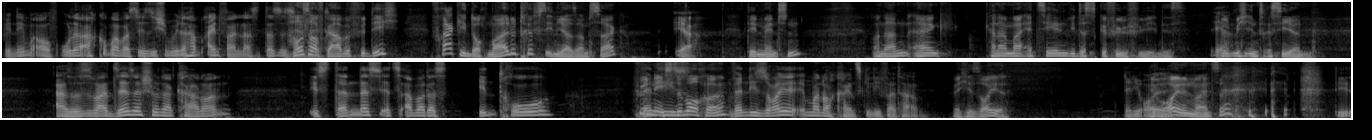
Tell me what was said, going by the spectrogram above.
wir nehmen auf. Oder ach, guck mal, was sie sich schon wieder haben einfallen lassen. Das ist ja Hausaufgabe für dich. Frag ihn doch mal, du triffst ihn ja Samstag. Ja. den Menschen. Und dann äh, kann er mal erzählen, wie das Gefühl für ihn ist. Ja. Würde mich interessieren. Also, es war ein sehr, sehr schöner Kanon. Ist dann das jetzt aber das Intro Für nächste die, Woche. Wenn die Säue immer noch keins geliefert haben. Welche Säue? Ja, die Die Eulen. Eulen, meinst du? Die,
